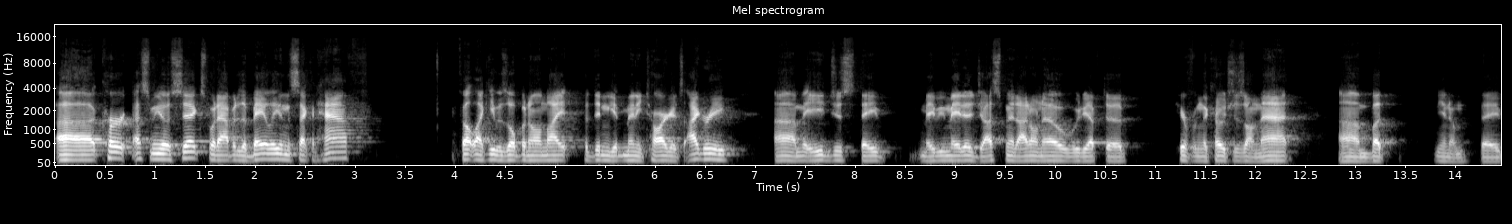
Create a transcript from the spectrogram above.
Uh, Kurt SMU 06. What happened to Bailey in the second half? Felt like he was open all night, but didn't get many targets. I agree. Um, he just they maybe made an adjustment. I don't know. We'd have to hear from the coaches on that. Um, but you know they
